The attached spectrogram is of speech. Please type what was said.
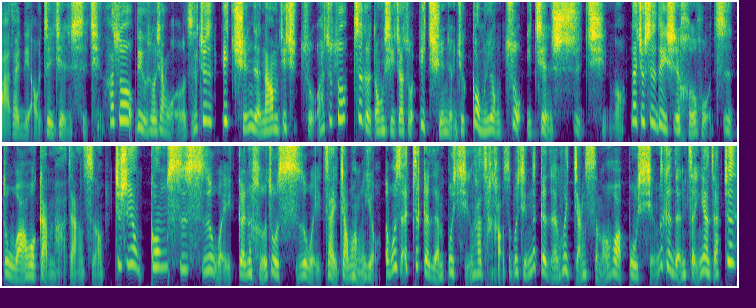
爸在聊这件事情。他说，例如说像我儿子，他就是一群人，然后我们一起做。他就说这个东西叫做一群人去共用做一件事情哦，那就是类似合伙制度啊，或干嘛这样子哦，就是用公司思维跟合作思维在交朋友，而不是哎这个人不行，他考试不行，那个人会讲什么话不行，那个人怎样怎样，就是。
